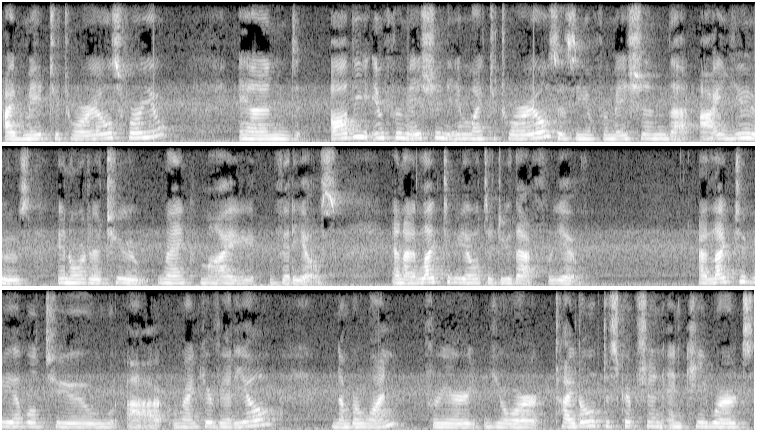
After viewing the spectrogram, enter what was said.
I've made tutorials for you. And all the information in my tutorials is the information that I use in order to rank my videos. And I'd like to be able to do that for you. I'd like to be able to uh, rank your video, number one, for your, your title, description, and keywords,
